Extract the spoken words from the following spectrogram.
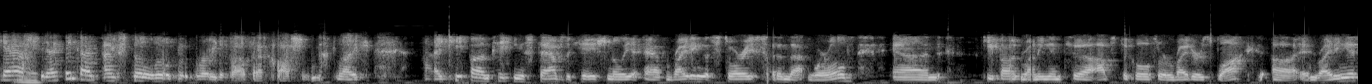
Yeah, Right. see, I think I'm, I'm still a little bit worried about that caution. Like, I keep on taking stabs occasionally at writing a story set in that world, and keep on running into obstacles or writer's block uh, in writing it.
